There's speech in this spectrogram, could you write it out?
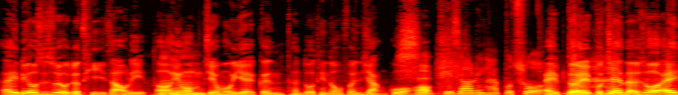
哎，六十岁我就提早领哦，嗯、因为我们节目也跟很多听众分享过哦，提早领还不错，哎，对，不见得说哎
